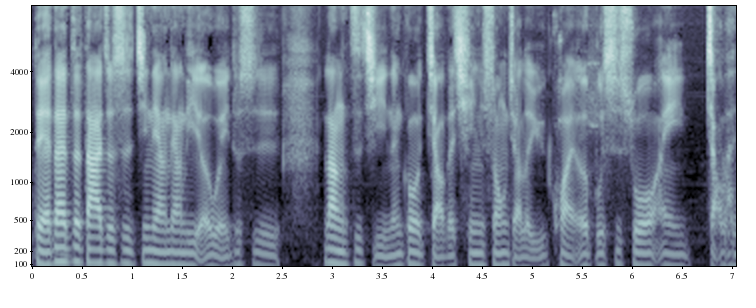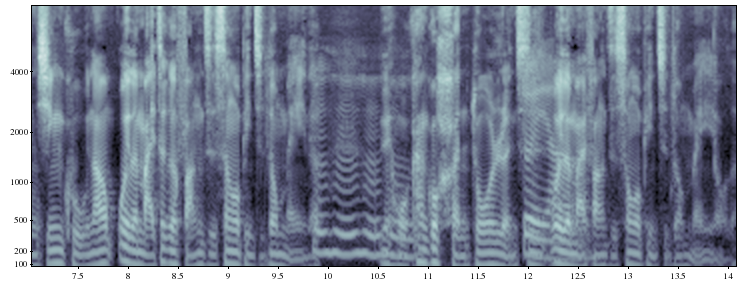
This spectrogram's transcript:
对啊，但是这大家就是尽量量力而为，就是让自己能够缴得轻松、缴得愉快，而不是说哎。缴的很辛苦，然后为了买这个房子，生活品质都没了。嗯哼嗯哼，对，我看过很多人是为了买房子，生活品质都没有了。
